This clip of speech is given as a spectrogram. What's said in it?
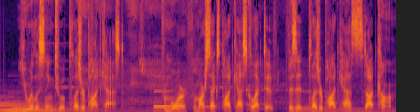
You are listening to a pleasure podcast. For more from our sex podcast collective, visit pleasurepodcasts.com.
